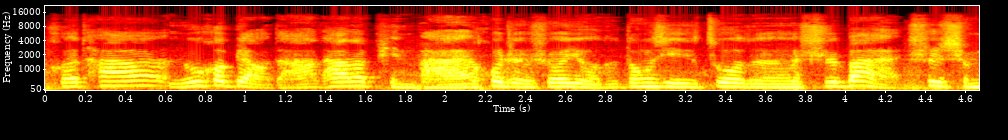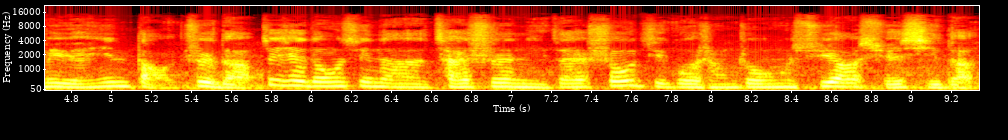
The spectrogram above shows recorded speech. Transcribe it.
和他如何表达他的品牌，或者说有的东西做的失败是什么原因导致的？这些东西呢，才是你在收集过程中需要学习的。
